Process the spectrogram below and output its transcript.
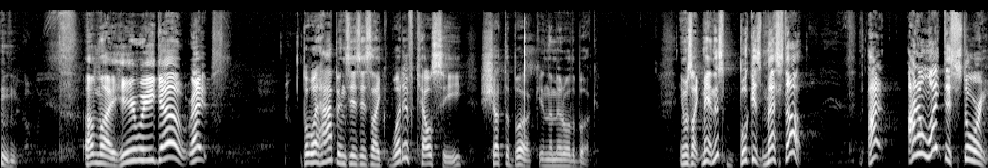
I'm like, here we go, right? But what happens is, is like, what if Kelsey shut the book in the middle of the book? And was like, man, this book is messed up. I, I don't like this story.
